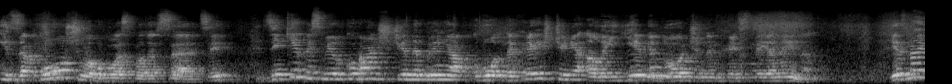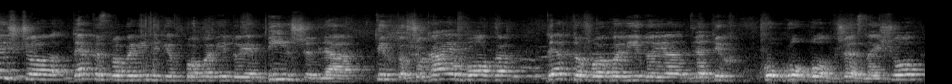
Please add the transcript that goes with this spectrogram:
і запрошував Господа в серці з якихось міркувань ще не прийняв водне хрещення, але є відродженим християнином. Я знаю, що дехто з проповідників проповідує більше для тих, хто шукає Бога, дехто проповідує для тих, кого Бог вже знайшов.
